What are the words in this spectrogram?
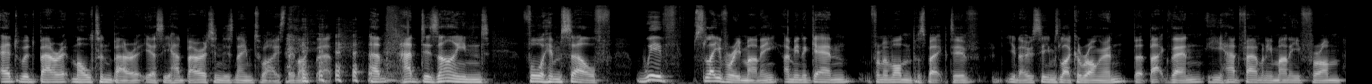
Edward Barrett, Moulton Barrett, yes, he had Barrett in his name twice, they like that, um, had designed for himself with slavery money. I mean, again, from a modern perspective, you know, seems like a wrong un, but back then he had family money from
